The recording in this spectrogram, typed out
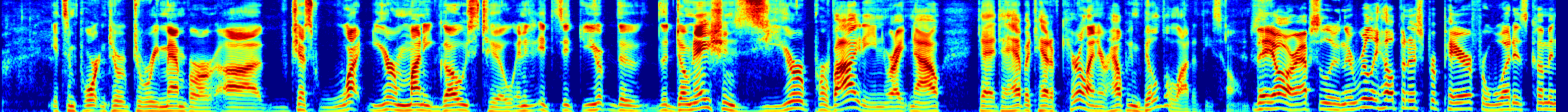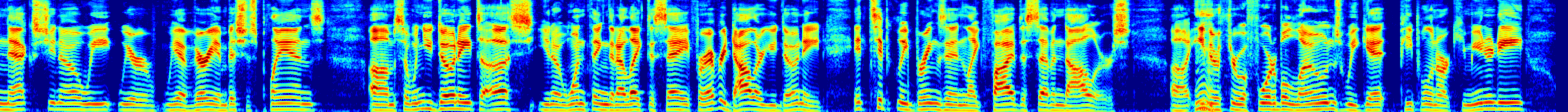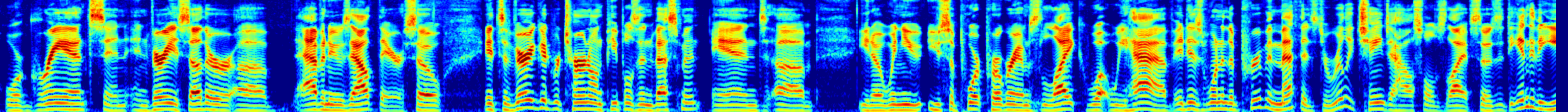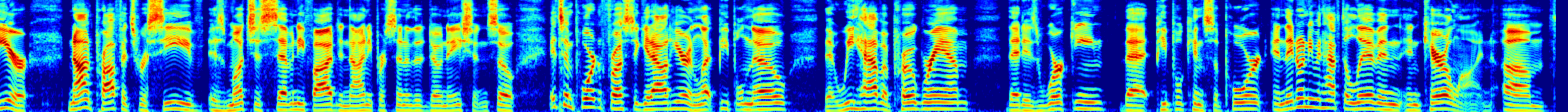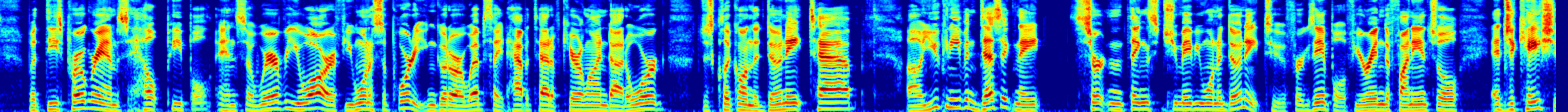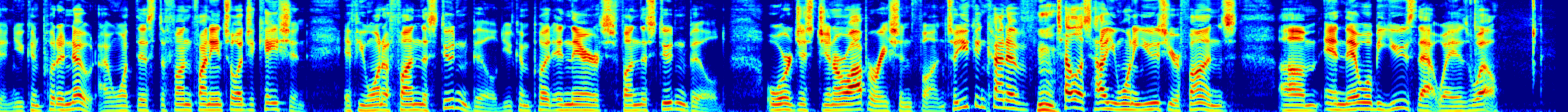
it's important to, to remember uh, just what your money goes to, and it, it's it, the the donations you're providing right now to, to Habitat of Caroline are helping build a lot of these homes. They are absolutely, and they're really helping us prepare for what is coming next. You know, we we're we have very ambitious plans. Um, so when you donate to us, you know, one thing that I like to say for every dollar you donate, it typically brings in like five to seven dollars, uh, mm. either through affordable loans we get people in our community, or grants and and various other uh, avenues out there. So it's a very good return on people's investment and. Um, you know when you you support programs like what we have it is one of the proven methods to really change a household's life. So at the end of the year nonprofits receive as much as 75 to 90% of the donation. So it's important for us to get out here and let people know that we have a program that is working that people can support and they don't even have to live in, in caroline. Um, but these programs help people. And so wherever you are if you want to support it you can go to our website habitatofcaroline.org just click on the donate tab. Uh, you can even designate certain things that you maybe want to donate to. For example, if you're into financial education, you can put a note I want this to fund financial education. If you want to fund the student build, you can put in there fund the student build or just general operation fund. So you can kind of hmm. tell us how you want to use your funds, um, and they will be used that way as well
